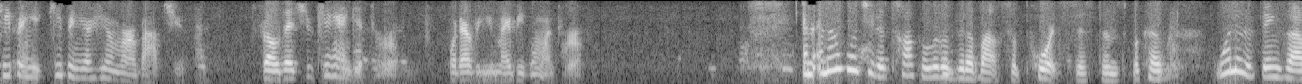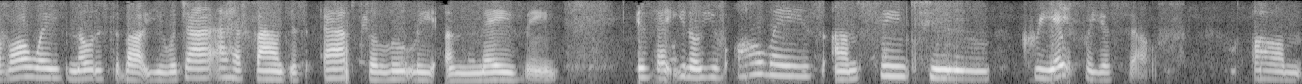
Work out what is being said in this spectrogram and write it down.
keeping keeping your humor about you, so that you can get through whatever you may be going through. And and I want you to talk a little bit about support systems because one of the things I've always noticed about you, which I, I have found just absolutely amazing, is that you know you've always um, seemed to create for yourself um,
